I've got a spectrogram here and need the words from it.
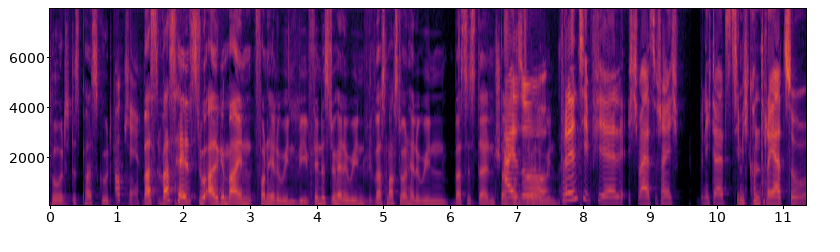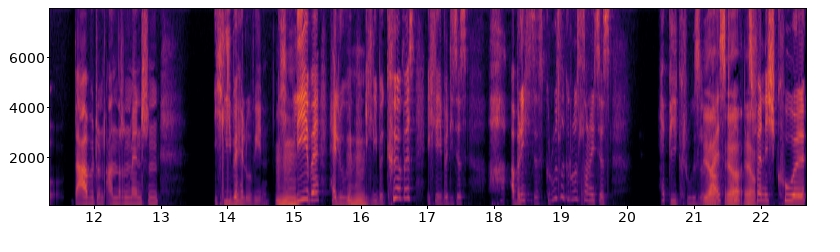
Tod, das passt gut. Okay. Was, was hältst du allgemein von Halloween? Wie findest du Halloween? Was machst du an Halloween? Was ist dein Standpunkt zu Also Halloween? prinzipiell, ich weiß wahrscheinlich, bin ich da jetzt ziemlich konträr zu David und anderen Menschen. Ich liebe Halloween. Mhm. Ich liebe Halloween. Mhm. Ich liebe Kürbis. Ich liebe dieses, aber nicht dieses Gruselgrusel, sondern dieses Happy-Grusel, Ja, weißt ja, du? Das ja. finde ich cool.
